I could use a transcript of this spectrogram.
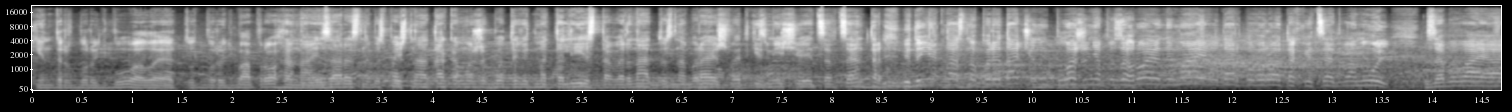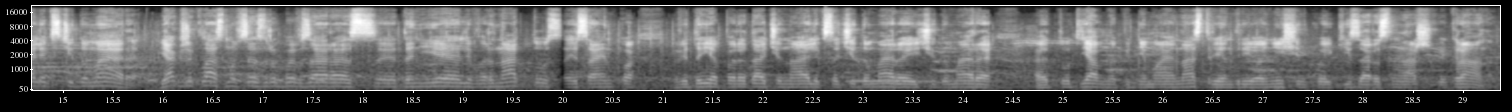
Шкіндер в боротьбу, але тут боротьба програна. І зараз небезпечна атака може бути від металіста. Вернатус набирає швидкість, зміщується в центр. Віддає класну передачу. Ну, положення поза грою немає. Удар по воротах і це 2-0. Забиває Алекс Чідомере. Як же класно все зробив зараз е, Даніель Вернатус. Ісаєнко віддає передачу на Алекса Чідомере. І Чідомере е, тут явно піднімає настрій Андрію Оніщенко, який зараз на наших екранах.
